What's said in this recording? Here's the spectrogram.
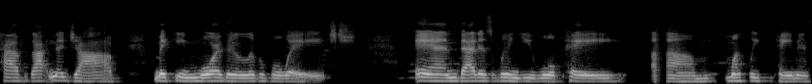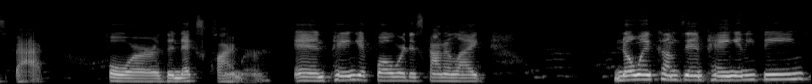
have gotten a job making more than a livable wage. And that is when you will pay um, monthly payments back for the next climber. And paying it forward is kind of like no one comes in paying anything,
